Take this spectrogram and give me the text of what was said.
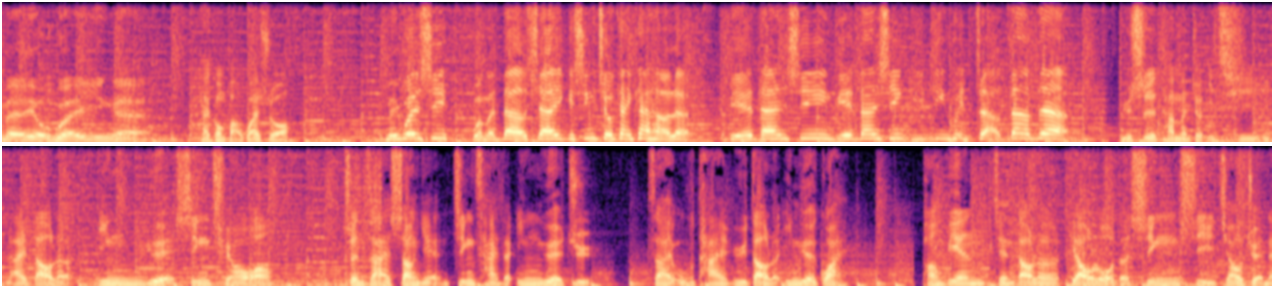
没有回应哎。太空宝怪说：“没关系，我们到下一个星球看看好了。别担心，别担心，一定会找到的。”于是他们就一起来到了音乐星球哦，正在上演精彩的音乐剧，在舞台遇到了音乐怪，旁边捡到了掉落的星系胶卷呢。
